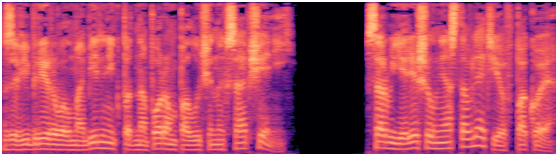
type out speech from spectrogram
Завибрировал мобильник под напором полученных сообщений. Сорбье решил не оставлять ее в покое.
